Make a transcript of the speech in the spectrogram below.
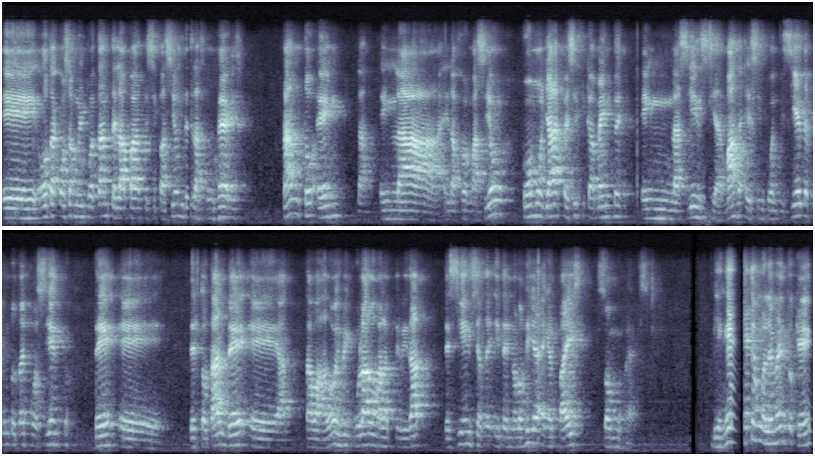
eh, otra cosa muy importante, la participación de las mujeres, tanto en la, en la, en la formación como ya específicamente en la ciencia. Más del 57.3% de, eh, del total de eh, trabajadores vinculados a la actividad de ciencia y tecnología en el país son mujeres. Bien, este es un elemento que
